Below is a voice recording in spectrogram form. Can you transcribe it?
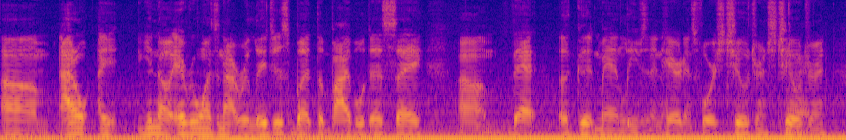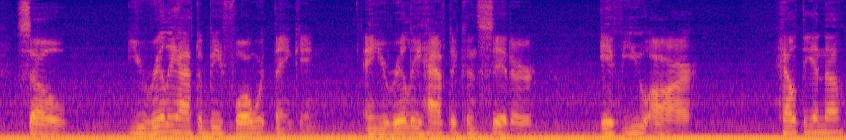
Um, I don't, I, you know, everyone's not religious, but the Bible does say um, that a good man leaves an inheritance for his children's children. Right. So you really have to be forward thinking and you really have to consider if you are healthy enough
